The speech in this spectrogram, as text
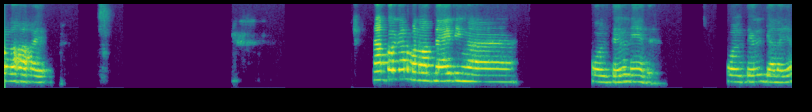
එකොළහ හය නම් කරගන්න මොනවත් නැහැ ඉතින් පොල් තෙල් නේද? පොල් තෙල් ජලය.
